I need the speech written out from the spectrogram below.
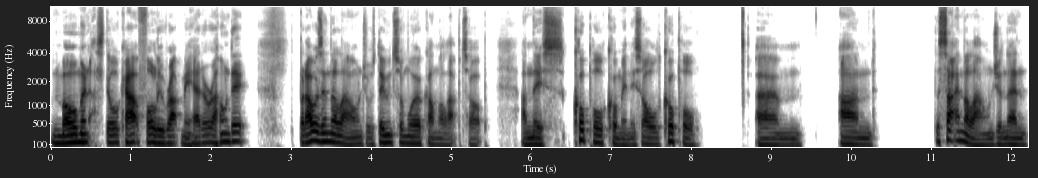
moment, I still can't fully wrap my head around it. But I was in the lounge, I was doing some work on the laptop, and this couple come in, this old couple, um, and they sat in the lounge, and then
